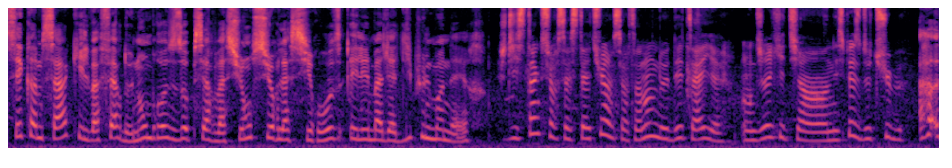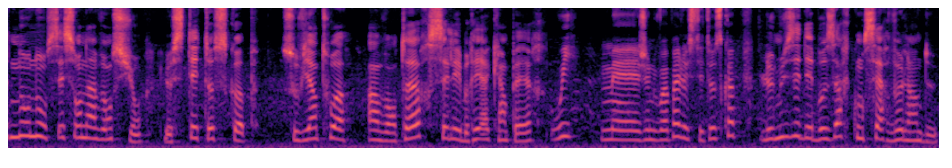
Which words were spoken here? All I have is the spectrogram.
C'est comme ça qu'il va faire de nombreuses observations sur la cirrhose et les maladies pulmonaires. Je distingue sur sa statue un certain nombre de détails. On dirait qu'il tient un espèce de tube. Ah non, non, c'est son invention, le stéthoscope. Souviens-toi, inventeur célébré à Quimper. Oui, mais je ne vois pas le stéthoscope. Le musée des beaux-arts conserve l'un d'eux.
